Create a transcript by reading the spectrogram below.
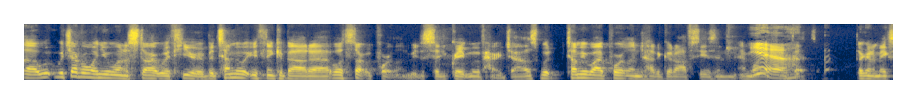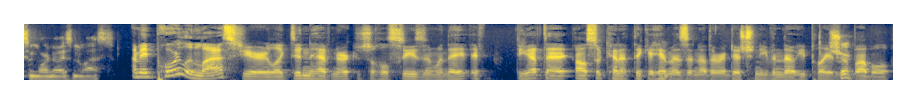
Uh, whichever one you want to start with here, but tell me what you think about. Uh, well, let's start with Portland. We just said great move, Harry Giles. What, tell me why Portland had a good offseason and why Yeah. You think that they're going to make some more noise in the West. I mean, Portland last year like didn't have Nurkic the whole season. When they, if you have to also kind of think of him as another addition, even though he played Sure. in the bubble.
